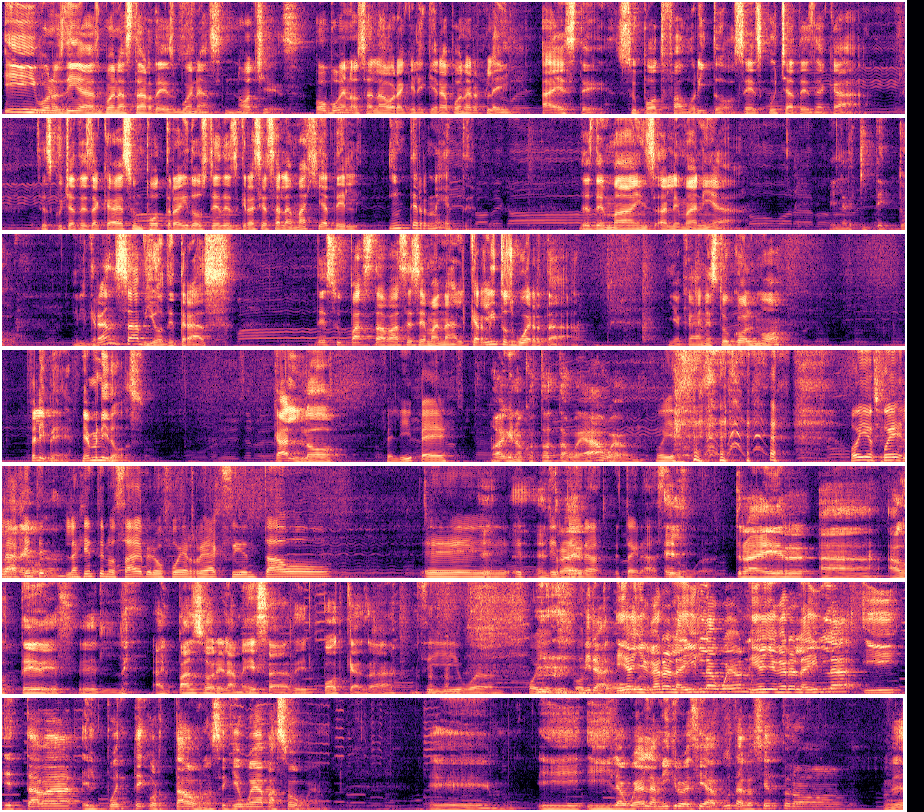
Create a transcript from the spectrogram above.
Y buenos días, buenas tardes, buenas noches o buenos a la hora que le quiera poner play a este, su pod favorito, se escucha desde acá. Se escucha desde acá es un pod traído a ustedes gracias a la magia del internet. Desde Mainz, Alemania, el arquitecto, el gran sabio detrás de su pasta base semanal, Carlitos Huerta. Y acá en Estocolmo, Felipe, bienvenidos. Carlos. Felipe. Ay, que nos costó esta weá, weón. Oye. Oye, fue. La gente, weón. la gente no sabe, pero fue reaccidentado. Eh, El- el esta, traer- gra- esta gracia, El weón. traer a, a ustedes el, al pan sobre la mesa del podcast, ¿ah? Sí, weón. Oye, qué costó, Mira, iba a llegar a la isla, weón, iba a llegar a la isla y estaba el puente cortado, no sé qué weá pasó, weón. Eh, y, y la weá, la micro decía, puta, lo siento, no...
